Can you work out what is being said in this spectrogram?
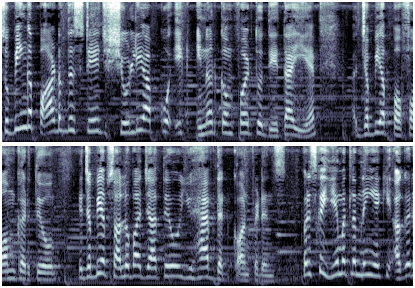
So being a part of the stage surely आपको एक इनर कंफर्ट तो देता ही है जब भी आप परफॉर्म करते हो या जब भी आप सालों बाद जाते हो यू हैव दैट कॉन्फिडेंस पर इसका ये मतलब नहीं है कि अगर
